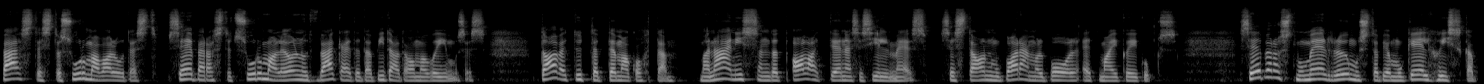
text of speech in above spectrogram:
päästes ta surmavaludest, seepärast et surmal ei olnud väge teda pidada oma võimuses Taavet ütleb tema kohta, ma näen issandat alati enese silme ees, sest ta on mu paremal pool, et ma ei kõiguks. seepärast mu meel rõõmustab ja mu keel hõiskab,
